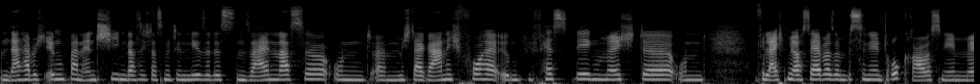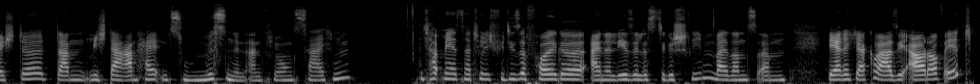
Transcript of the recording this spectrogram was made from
Und dann habe ich irgendwann entschieden, dass ich das mit den Leselisten sein lasse und ähm, mich da gar nicht vorher irgendwie festlegen möchte und vielleicht mir auch selber so ein bisschen den Druck rausnehmen möchte, dann mich daran halten zu müssen, in Anführungszeichen. Ich habe mir jetzt natürlich für diese Folge eine Leseliste geschrieben, weil sonst ähm, wäre ich ja quasi out of it.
